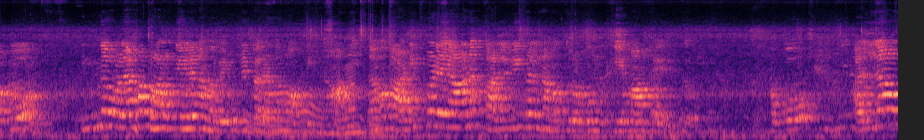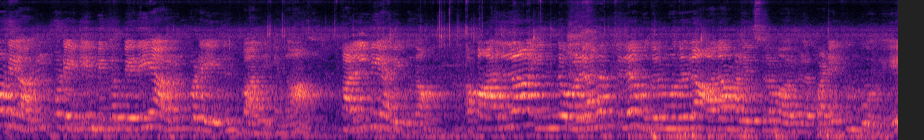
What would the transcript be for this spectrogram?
அப்போ இந்த உலக வாழ்க்கையில நம்ம வெற்றி பெறணும் அப்படின்னா நமக்கு அடிப்படையான கல்விகள் நமக்கு ரொம்ப முக்கியமாக இருக்கு. அப்போ அல்லாவுடைய அருள்கொடையிலே மிகப்பெரிய அருள்கொடை எதுன்னு பாத்தீங்கன்னா கல்வி அறிவு தான் அப்ப அல்லாஹ் இந்த உலகத்துல முதல் முதல்ல ஆதாம் அலைஹிஸ்ஸலாம் அவர்களை படைக்கும் போதே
